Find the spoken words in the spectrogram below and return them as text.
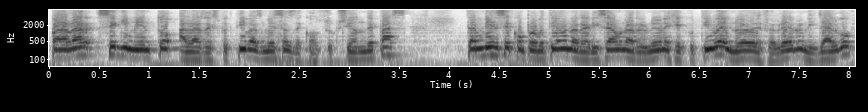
para dar seguimiento a las respectivas mesas de construcción de paz. También se comprometieron a realizar una reunión ejecutiva el 9 de febrero en Hidalgo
